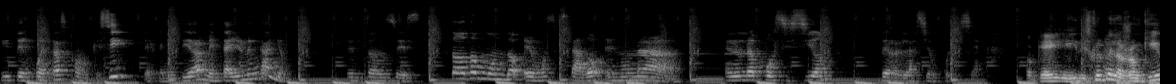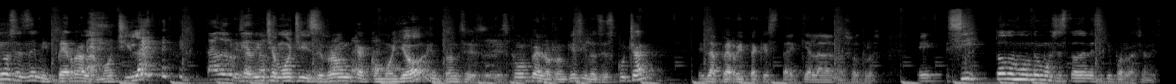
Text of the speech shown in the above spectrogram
y te encuentras con que sí, definitivamente hay un engaño. Entonces, todo mundo hemos estado en una, en una posición de relación policíaca. Ok, y disculpen los ronquidos, es de mi perra la mochila. Está Esa durmiendo. pinche mochis ronca como yo, entonces disculpen los ronquidos si los escuchan. Es la perrita que está aquí al lado de nosotros. Eh, sí, todo el mundo hemos estado en ese tipo de relaciones.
